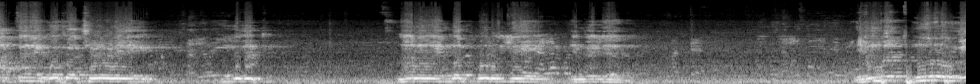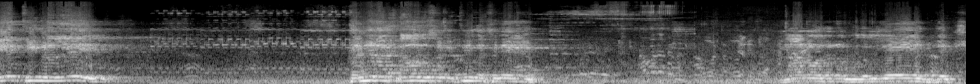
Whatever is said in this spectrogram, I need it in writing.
ಆಗ್ತಾನೆ ಗೋಕಾಕ್ ಚಳವಳಿ ಮುಗಿದಿತ್ತು. ನಾನು ಎಂಬತ್ಮೂರಲ್ಲಿ ಎಂ ಎಲ್ ಎ ಎಂಬತ್ಮೂರು ಮೇ ತಿಂಗಳಲ್ಲಿ ಕನ್ನಡ ಕಾವಲು ಸಮಿತಿ ರಚನೆಯಾಯಿತು ನಾನು ಅದರ ಮೊದಲನೇ ಅಧ್ಯಕ್ಷ.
